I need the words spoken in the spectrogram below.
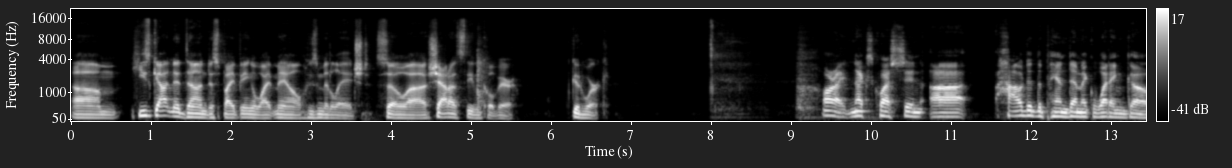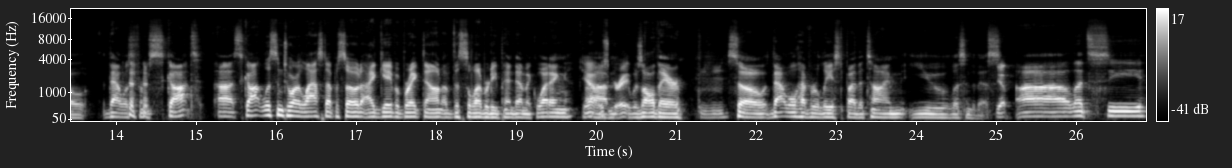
Um, he's gotten it done despite being a white male who's middle aged. So uh, shout out to Stephen Colbert. Good work. All right, next question. Uh, how did the pandemic wedding go? That was from Scott. Uh, Scott, listen to our last episode. I gave a breakdown of the celebrity pandemic wedding. Yeah, it was um, great. It was all there. Mm-hmm. So that will have released by the time you listen to this. Yep. Uh, let's see.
